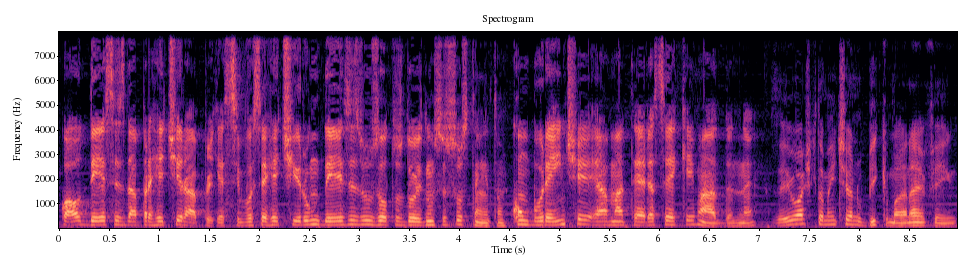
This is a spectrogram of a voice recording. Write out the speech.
qual desses dá pra retirar, porque se você retira um desses, os outros dois não se sustentam. Comburente é a matéria a ser queimada, né? Eu acho que também tinha no Bigman, né? Enfim,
